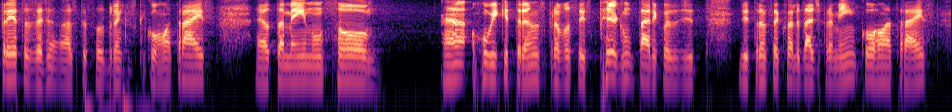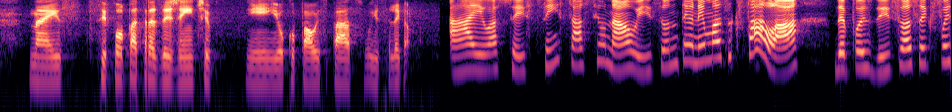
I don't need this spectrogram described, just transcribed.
pretas, as pessoas brancas que corram atrás. Eu também não sou o wiki trans para vocês perguntarem coisas de, de transexualidade para mim, corram atrás, mas se for para trazer gente e ocupar o espaço, isso é legal. Ah, eu achei sensacional isso. Eu não tenho nem mais o que falar depois disso. Eu achei que foi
